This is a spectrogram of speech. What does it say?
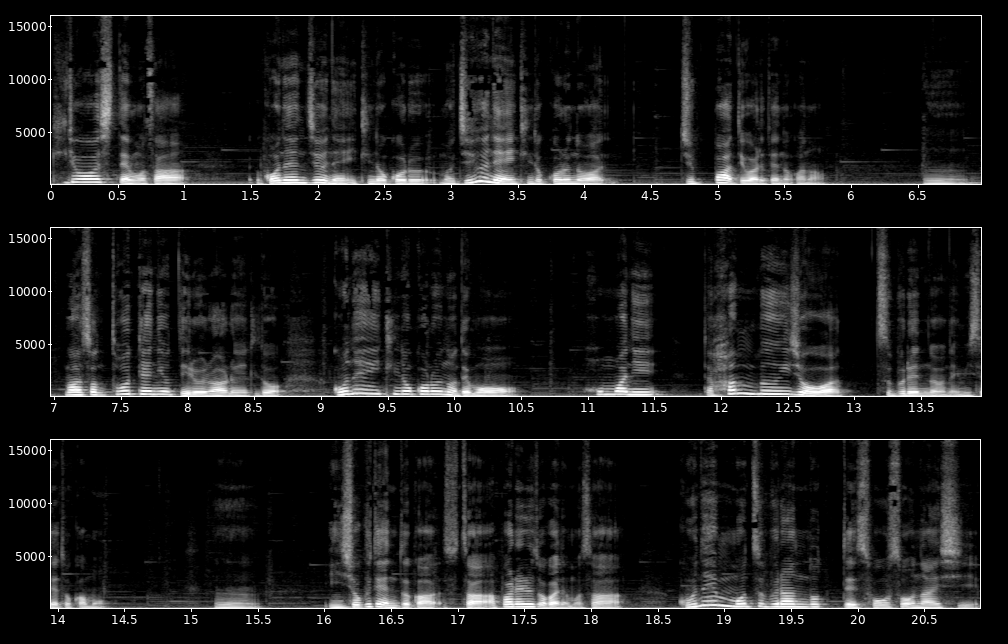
起業してもさ5年10年生き残る、まあ、10年生き残るのは10%って言われてんのかな。うん、まあその統計によっていろいろあるんやけど5年生き残るのでもほんまに半分以上は潰れんのよね店とかも。うん、飲食店とかさアパレルとかでもさ5年持つブランドってそうそうないし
